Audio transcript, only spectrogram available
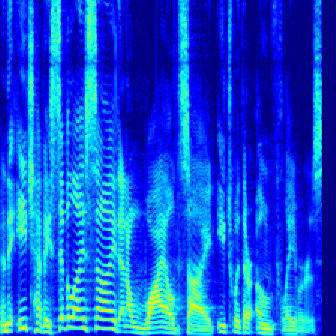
and they each have a civilized side and a wild side, each with their own flavors.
